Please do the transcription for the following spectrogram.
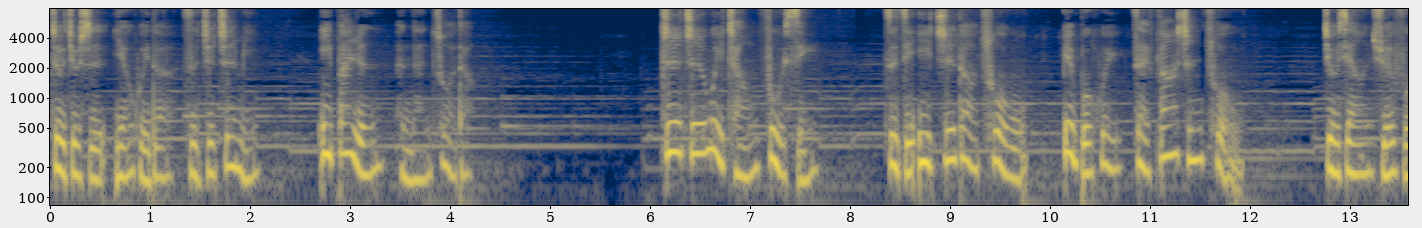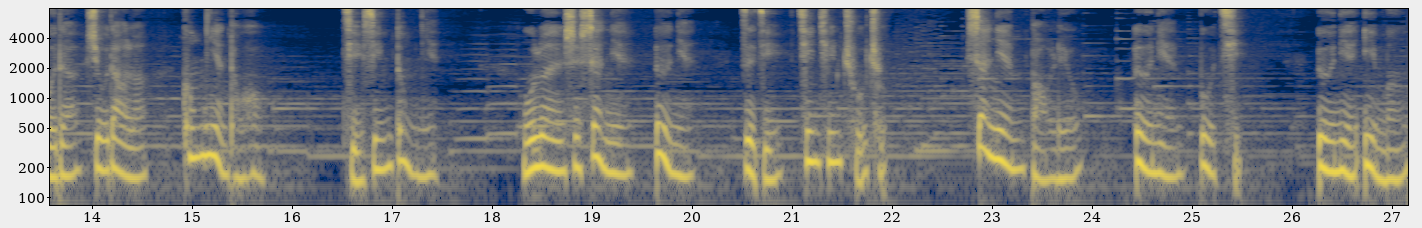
这就是颜回的自知之明，一般人很难做到。知之未尝复行，自己一知道错误，便不会再发生错误。就像学佛的修到了。”空念头后，起心动念，无论是善念、恶念，自己清清楚楚。善念保留，恶念不起。恶念一萌，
